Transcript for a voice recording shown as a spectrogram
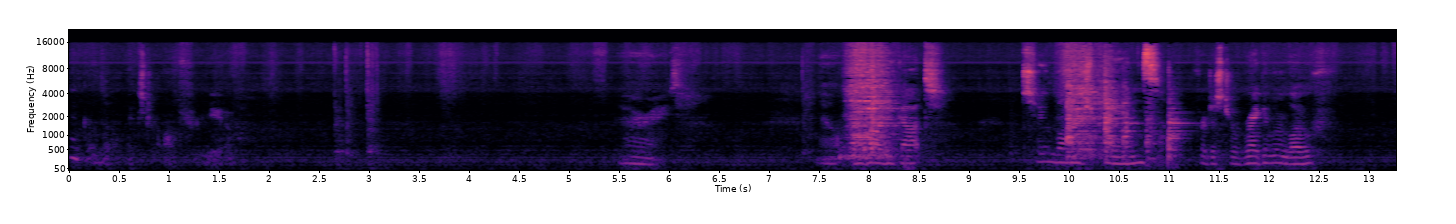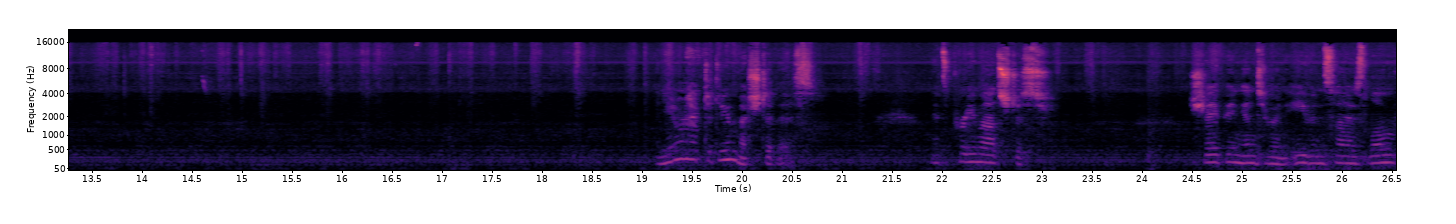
I'll go a little extra off for you. All right. Now I've already got two large pans just a regular loaf. And you don't have to do much to this. It's pretty much just shaping into an even sized loaf.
